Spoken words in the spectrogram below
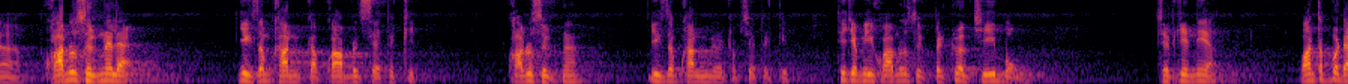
นะความรู้สึกนี่แหละ ยิ่งสำคัญกับความเป็นเศรษฐกิจ ความรู้สึกนะ ยิ่งสำคัญกับเศรษฐกิจ ที่จะมีความรู้สึกเป็นเครื่องชี้บ่ง เศรษฐกิจเนี่ยวันถ้าผู้ใด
